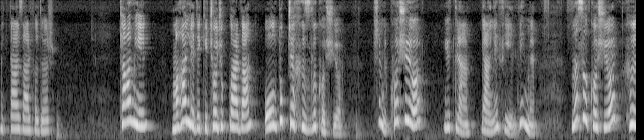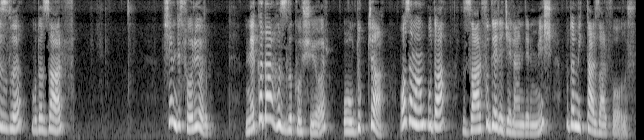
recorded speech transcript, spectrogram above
Miktar zarfıdır. Kamil mahalledeki çocuklardan oldukça hızlı koşuyor. Şimdi koşuyor yüklem yani fiil değil mi? Nasıl koşuyor? Hızlı. Bu da zarf. Şimdi soruyorum. Ne kadar hızlı koşuyor? Oldukça. O zaman bu da zarfı derecelendirmiş. Bu da miktar zarfı olur.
